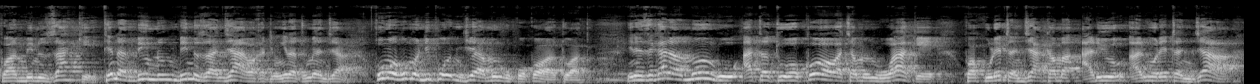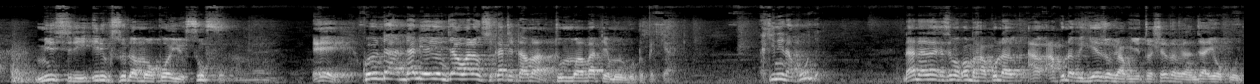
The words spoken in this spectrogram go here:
kwa mbinu zake tena mbinu mbinu za njaa wakati mwingine anatumia njaa humo humo ndipo njia ya Mungu kuokoa watu wake inawezekana Mungu atatuokoa wacha Mungu wake kwa kuleta njaa kama alivyoleta njaa Misri ili kusudi muokoe Yusufu Eh, kwa hiyo ndani ya hiyo njaa wala usikate tamaa, tumwambate Mungu tu peke yake. Lakini inakuja. Nani anaweza kusema kwamba hakuna hakuna vigezo vya kujitosheza vya njaa hiyo kuja.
